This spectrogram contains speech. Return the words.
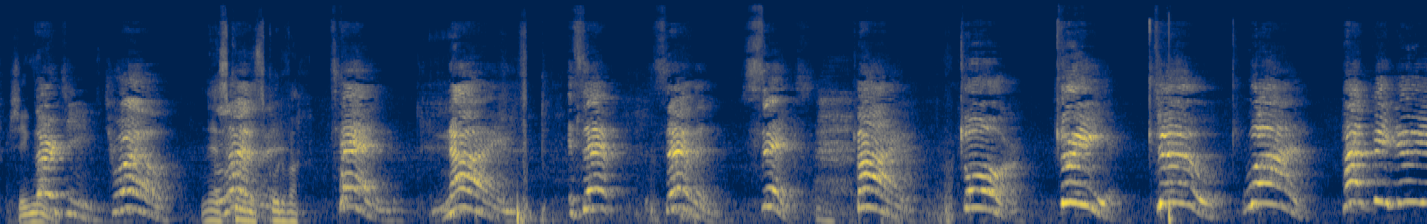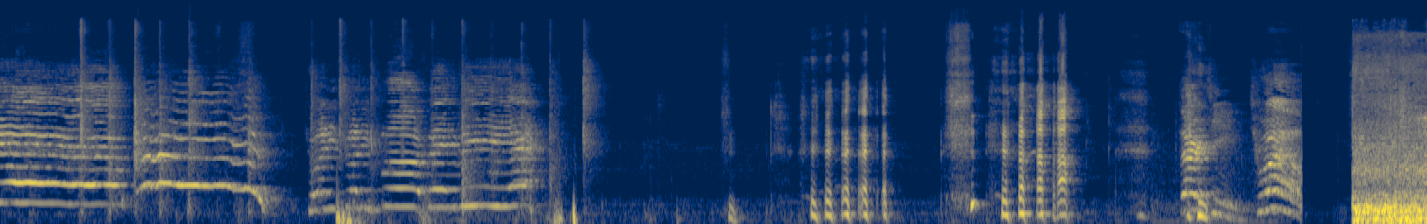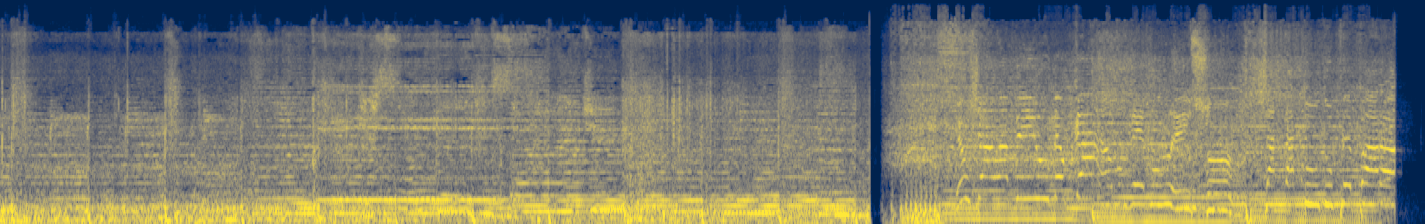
Signał. 13, 12, Nie jest koniec, kurwa. 10, 9, 7, 7, 6, 5, 4, 3, 2, 1. Happy New Year! Woo! 2024, baby! 13, 12.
